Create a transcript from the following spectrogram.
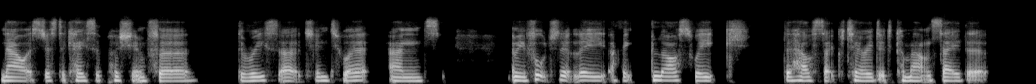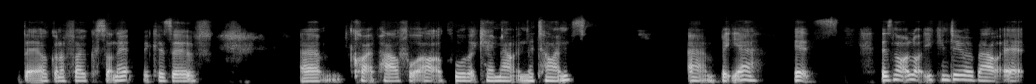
now it's just a case of pushing for the research into it. And I mean, fortunately, I think last week the health secretary did come out and say that they are going to focus on it because of um, quite a powerful article that came out in the Times. Um, but yeah, it's there's not a lot you can do about it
